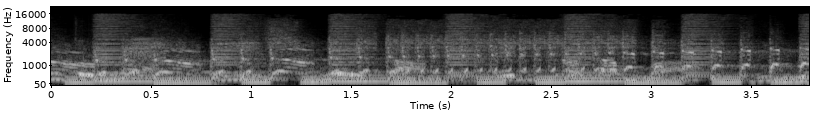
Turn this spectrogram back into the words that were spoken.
Untuk man, is wake up, it's a number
